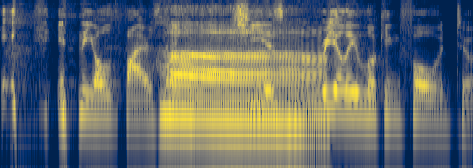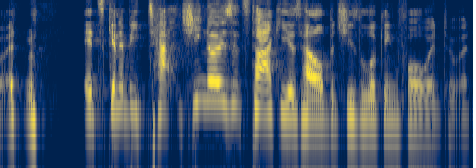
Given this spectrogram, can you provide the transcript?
in the old fire station. she is really looking forward to it. It's gonna be ta- she knows it's tacky as hell, but she's looking forward to it.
